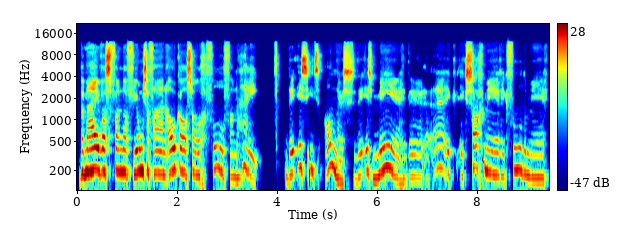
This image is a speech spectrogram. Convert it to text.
bij mij was vanaf jongs af aan ook al zo'n gevoel van, hey, er is iets anders. Er is meer. Er, ik, ik zag meer, ik voelde meer.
